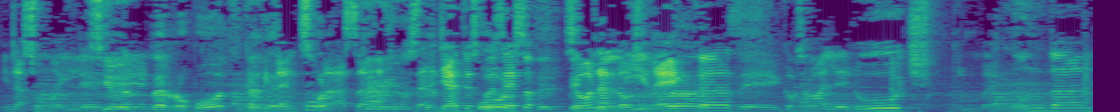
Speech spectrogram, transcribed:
Inazuma Eleven, Sí, de robots, de Capitán deportes, Tsubasa, o sea, de ya después de eso deportes, se van a los mechas, de, ¿cómo se llama? Lelouch, Gundam,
